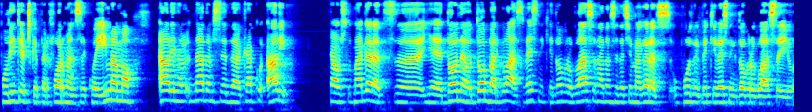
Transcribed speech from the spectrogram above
političke performanse koje imamo, ali nadam se da kako, ali kao što Magarac e, je doneo dobar glas, vesnik je dobro glasa, nadam se da će Magarac u Budvi biti vesnik dobro glasa i u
